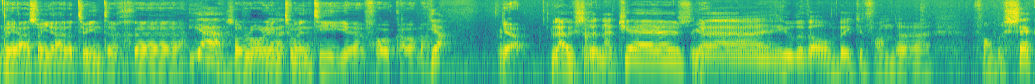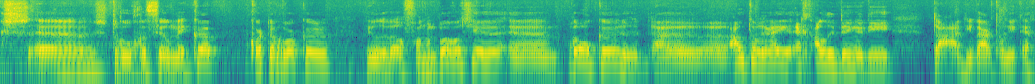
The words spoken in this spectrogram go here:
Ja, zo'n jaren twintig. eh Ja. zo'n Roaring Ja, Twenty eh, voorkomen. Ja. Ja. Luisteren naar jazz. Ja. hielden wel een beetje van de, van de seks. ze droegen veel make-up. Korte rokken. Hielden wel van een borreltje. roken. autorijden. Echt alle dingen die... daar die waren toch niet echt...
